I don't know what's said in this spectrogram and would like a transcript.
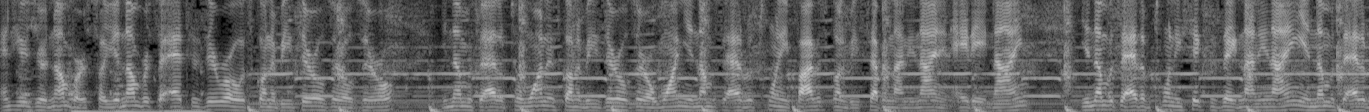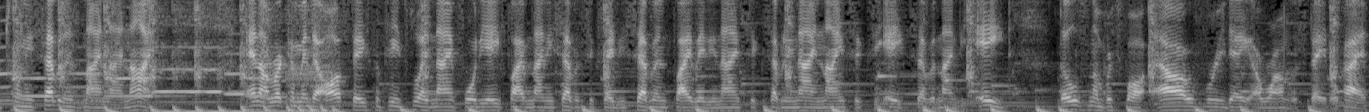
And here's your numbers. So your numbers that add to 0 is going to be 0, 0, 0. Your numbers add up to 1 is going to be 001. Your numbers add up to 25 is going to be 799 and 889. Your numbers to add up to 26 is 899. Your numbers add up to 27 is 999. And I recommend that all states continue to play 948, 597, 687, 589, 679, 968, 798. Those numbers fall every day around the state, okay?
